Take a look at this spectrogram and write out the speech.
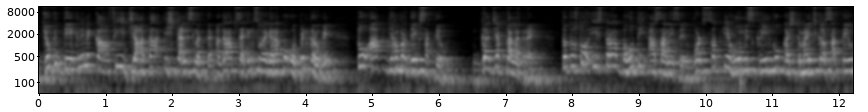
जो कि देखने में काफ़ी ज़्यादा स्टाइलिश लगता है। अगर आप सेटिंग्स वगैरह को ओपन करोगे तो आप यहाँ पर देख सकते हो। गजब का लग रहा है। तो दोस्तों, इस तरह बहुत ही आसानी से व्हाट्सएप के होम स्क्रीन को कस्टमाइज कर सकते हो।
